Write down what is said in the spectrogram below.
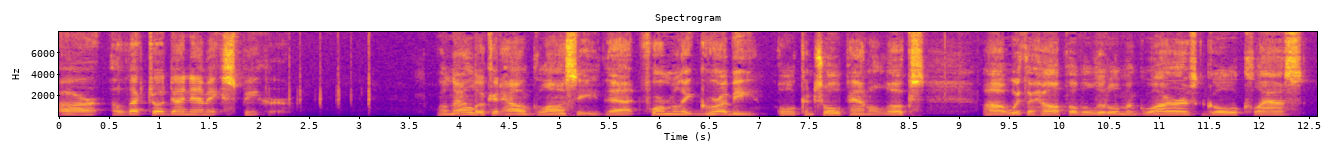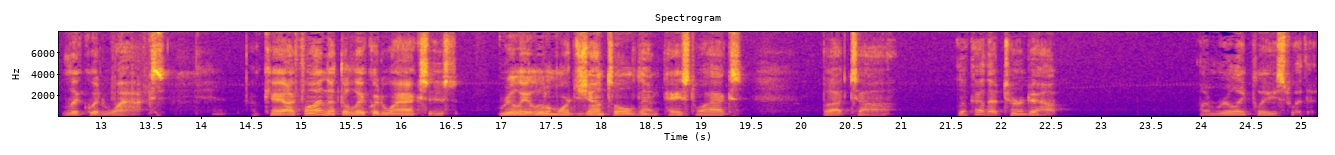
our electrodynamic speaker. We'll now look at how glossy that formerly grubby old control panel looks uh, with the help of a little Meguiar's Gold Class liquid wax. Okay, I find that the liquid wax is really a little more gentle than paste wax, but uh, look how that turned out. I'm really pleased with it.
